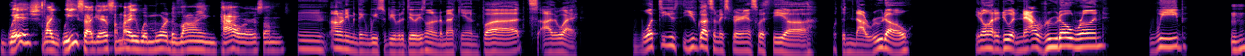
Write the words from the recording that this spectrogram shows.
wish, like Whis, I guess, somebody with more divine power or something. Mm, I don't even think Whis would be able to do it. He's not a Namekian, but either way, what do you th- you've got some experience with the uh with the Naruto? You know how to do a Naruto run, Weeb. Mm-hmm.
